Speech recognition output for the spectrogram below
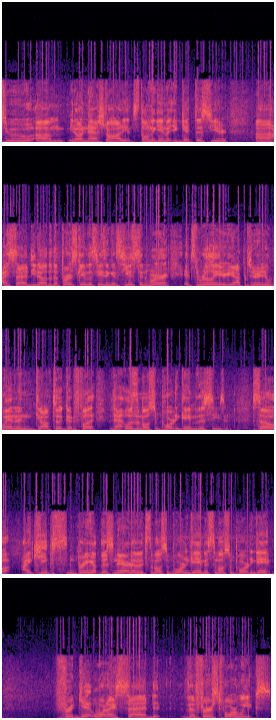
to um, you know a national audience. The only game that you get this year. Uh, I said, you know, that the first game of the season against Houston, where it's really your opportunity to win and get off to a good foot, that was the most important game of the season. So I keep bringing up this narrative. It's the most important game. It's the most important game. Forget what I said the first four weeks.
